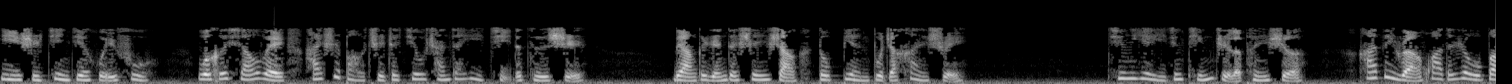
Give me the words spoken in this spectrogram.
意识渐渐恢复，我和小伟还是保持着纠缠在一起的姿势，两个人的身上都遍布着汗水，精液已经停止了喷射，还未软化的肉棒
